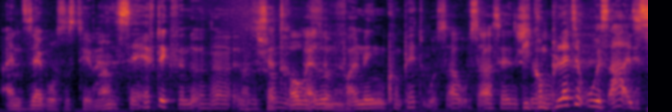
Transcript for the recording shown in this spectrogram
ein sehr großes Thema. Das ist sehr heftig, finde. Ja, Was es ich sehr traurig Also finde. vor allem wegen komplett USA. USA ist ja Die komplette USA ist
